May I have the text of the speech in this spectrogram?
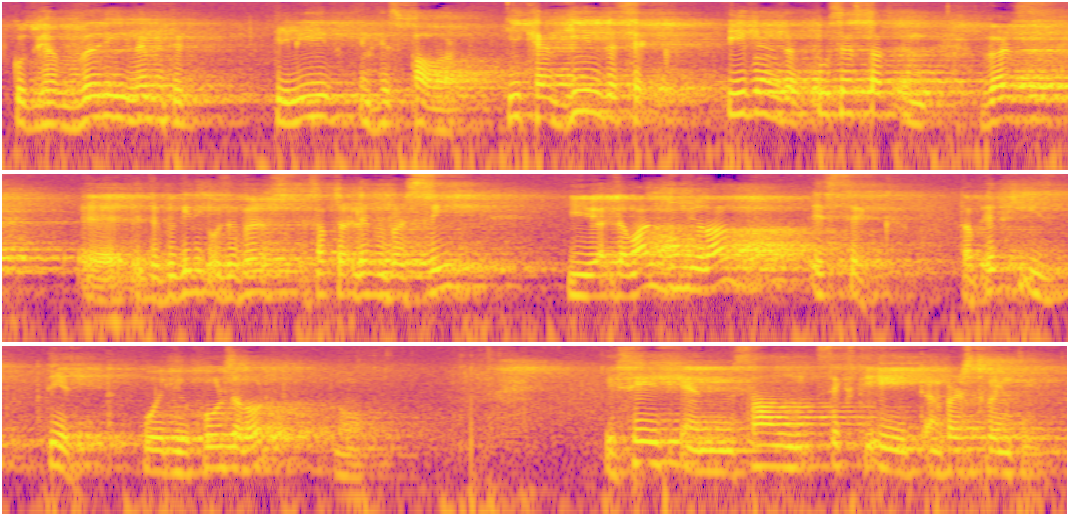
Because we have very limited belief in his power. He can heal the sick. Even the two sisters in verse uh, the beginning of the verse, chapter 11, verse 3, you, the one whom you love is sick. But if he is dead, will you call the Lord? No. He says in Psalm 68 and verse 20,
